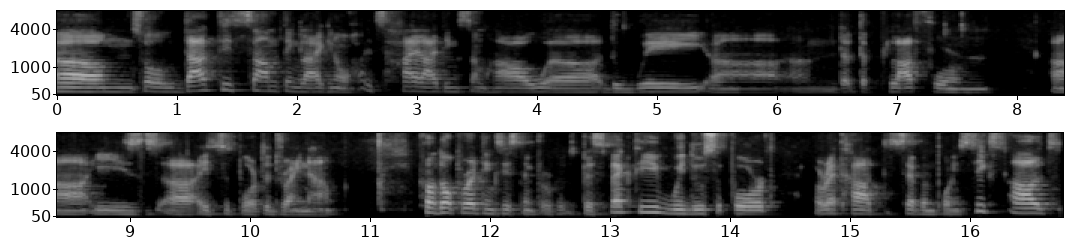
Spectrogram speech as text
Um, so that is something like you know it's highlighting somehow uh, the way uh, um, that the platform uh, is uh, is supported right now. From the operating system perspective, we do support Red Hat 7.6 Alt.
